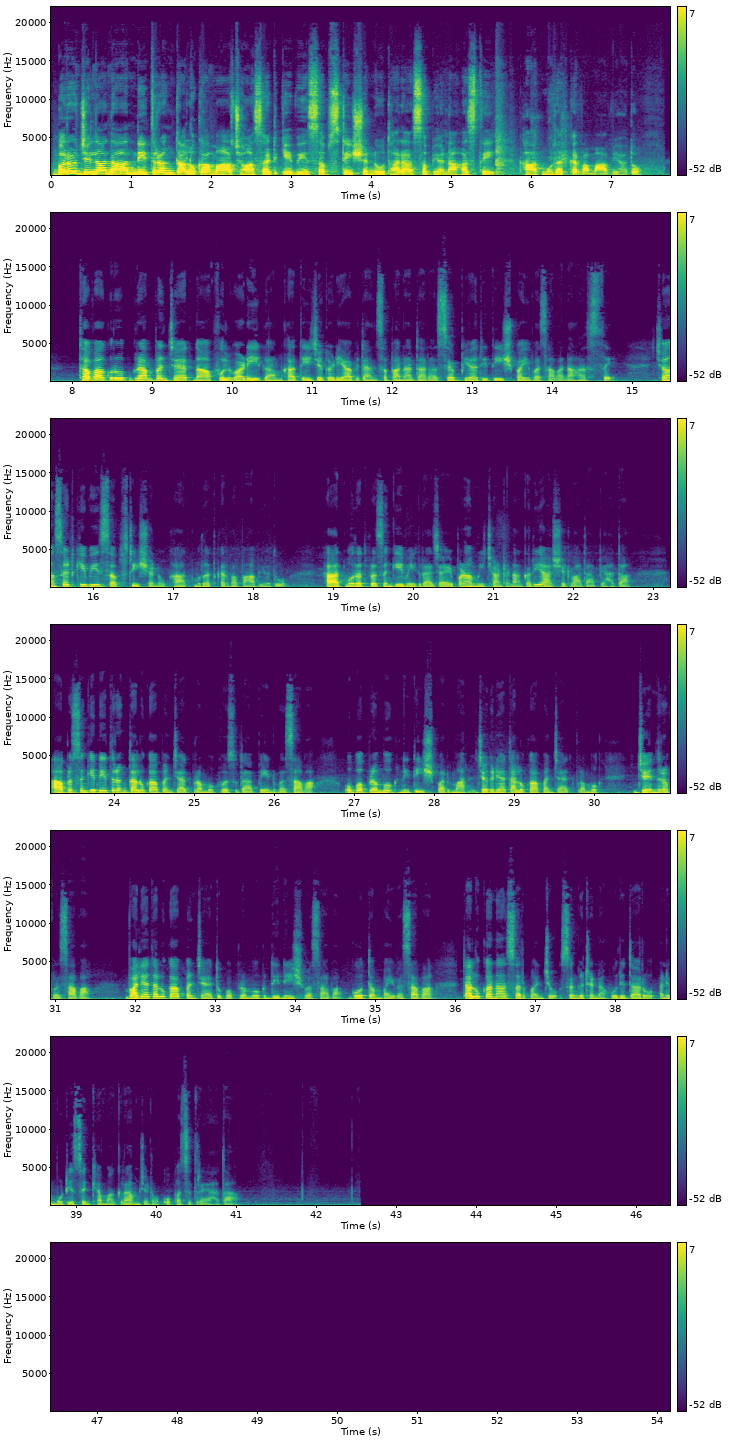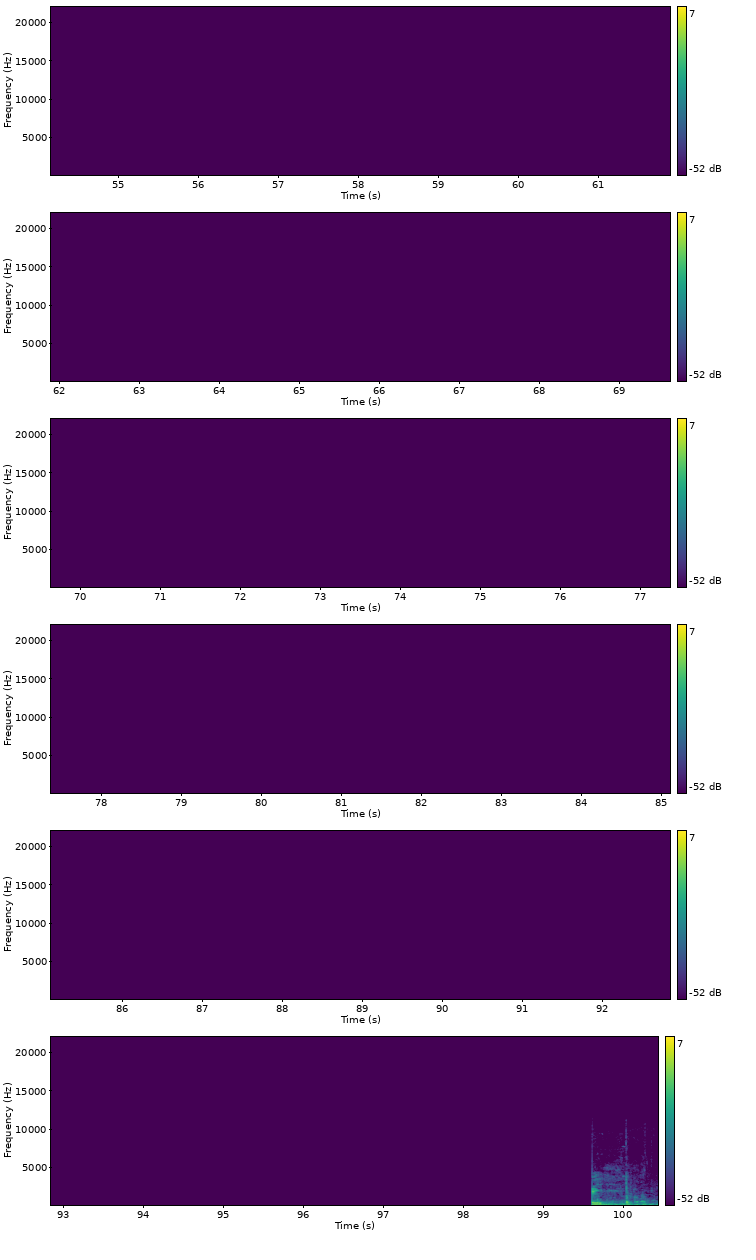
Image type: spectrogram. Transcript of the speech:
ભરૂચ જિલ્લાના નેત્રંગ તાલુકામાં છાસઠ કેવી સબસ્ટેશનનું ધારાસભ્યના હસ્તે ખાતમુહૂર્ત કરવામાં આવ્યું હતું. થવા ગ્રુપ ગ્રામ પંચાયતના ફૂલવાડી ગામ ખાતે ઝઘડિયા વિધાનસભાના ધારાસભ્ય રીતેશભાઈ વસાવાના હસ્તે છાસઠ કેવી સબસ્ટેશનનું ખાતમુહૂર્ત કરવામાં આવ્યું હતું. ખાતમુહૂર્ત પ્રસંગે મેઘરાજાએ પણ અમી છાંટણા કરી આશીર્વાદ આપ્યા હતા. આ પ્રસંગે નેત્રંગ તાલુકા પંચાયત પ્રમુખ વસુધાબેન વસાવા, ઉપપ્રમુખ નીતિશ પરમાર, ઝઘડિયા તાલુકા પંચાયત પ્રમુખ જયેન્દ્ર વસાવા, વાલિયા તાલુકા પંચાયત ઉપપ્રમુખ દિનેશ વસાવા, ગૌતમભાઈ વસાવા, તાલુકાના સરપંચો, સંગઠનના હોદ્દેદારો અને મોટી સંખ્યામાં ગ્રામજનો ઉપસ્થિત રહ્યા હતા.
